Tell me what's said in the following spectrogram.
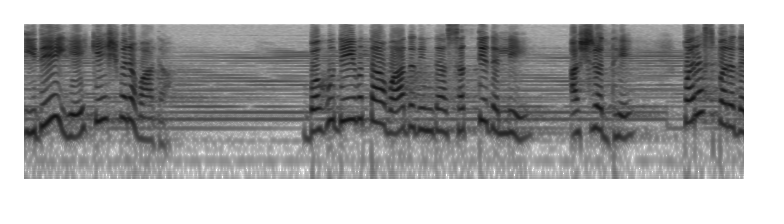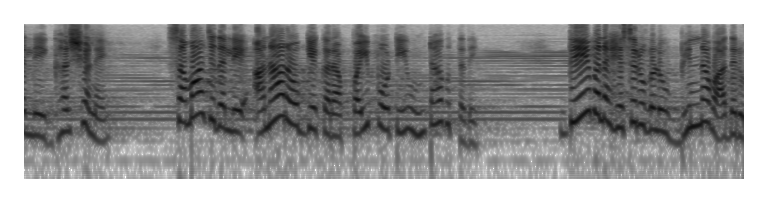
ಇದೇ ಏಕೇಶ್ವರವಾದ. ಬಹುದೇವತಾವಾದದಿಂದ ಸತ್ಯದಲ್ಲಿ ಅಶ್ರದ್ಧೆ, ಪರಸ್ಪರದಲ್ಲಿ ಘರ್ಷಣೆ ಸಮಾಜದಲ್ಲಿ ಅನಾರೋಗ್ಯಕರ ಪೈಪೋಟಿ ಉಂಟಾಗುತ್ತದೆ. ದೇವನ ಹೆಸರುಗಳು ಭಿನ್ನವಾದರೂ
